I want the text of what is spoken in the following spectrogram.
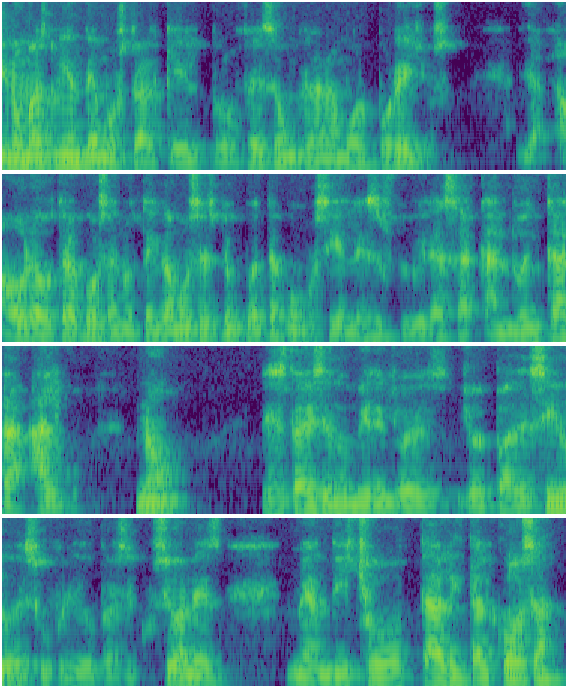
sino más bien demostrar que Él profesa un gran amor por ellos. Ahora, otra cosa, no tengamos esto en cuenta como si Él les estuviera sacando en cara algo. No, les está diciendo, miren, yo he, padecido, he sufrido persecuciones, me han dicho tal y tal cosa,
